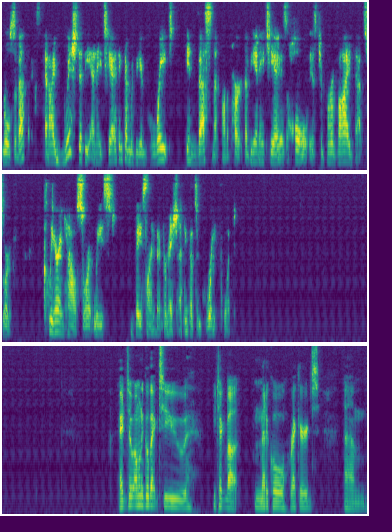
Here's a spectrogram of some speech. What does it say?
rules of ethics? And I wish that the NATA, I think that would be a great investment on the part of the NATA as a whole, is to provide that sort of clearinghouse or at least baseline of information. I think that's a great point. All right, so I want to go back to you talked about medical records. Um,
